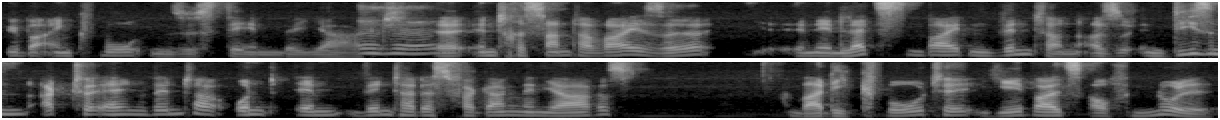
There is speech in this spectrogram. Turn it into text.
über ein Quotensystem bejagt. Mhm. Äh, interessanterweise in den letzten beiden Wintern, also in diesem aktuellen Winter und im Winter des vergangenen Jahres, war die Quote jeweils auf Null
